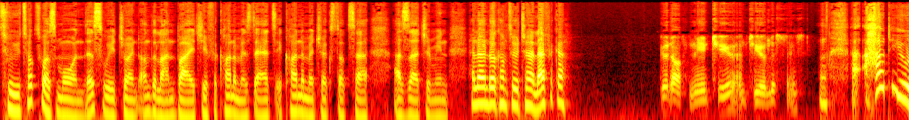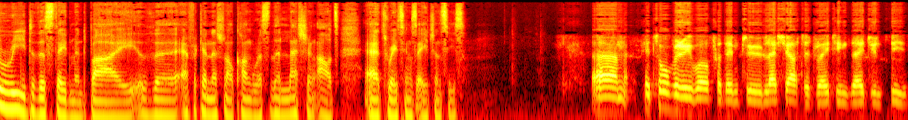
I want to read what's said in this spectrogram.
To talk to us more on this, we're joined on the line by chief economist at Econometrix, Dr. Azar Jammine. Hello and welcome to Channel Africa. Good afternoon to you and to your listeners. Mm. Uh, how do you read the statement by the African National Congress, the lashing out at ratings agencies? Um, it's all very well for them to lash out at ratings agencies.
